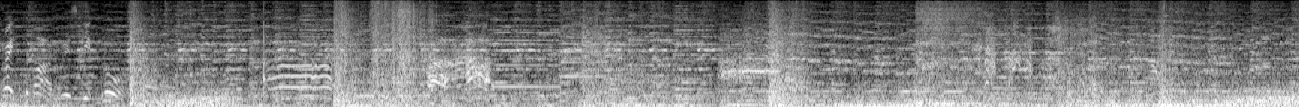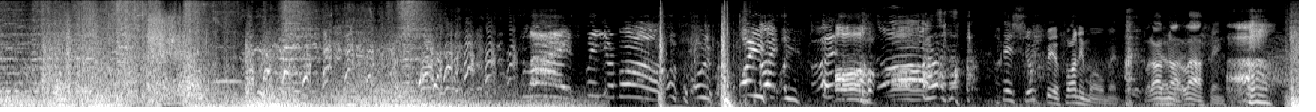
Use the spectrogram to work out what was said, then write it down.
straight to mark. We skip more. Slice! Spin your balls! This should be a funny moment, but I'm not laughing.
